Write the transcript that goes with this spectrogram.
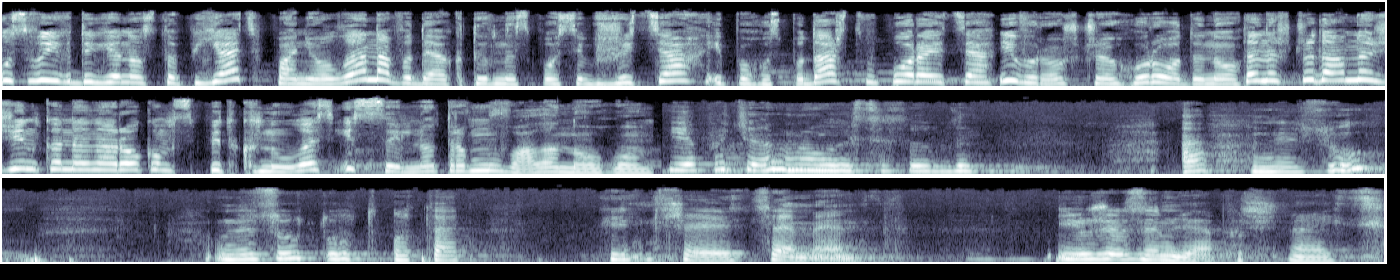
У своїх 95 пані Олена веде активний спосіб життя і по господарству порається, і вирощує городину. Та нещодавно жінка ненароком спіткнулась і сильно травмувала ногу. Я потягнулася туди, а внизу, внизу тут отак кінчає цемент. І вже земля починається.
